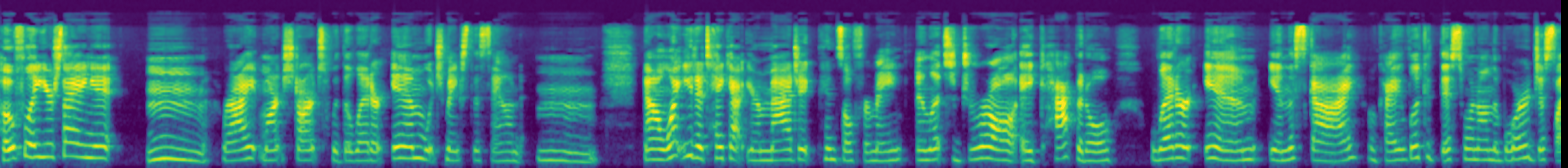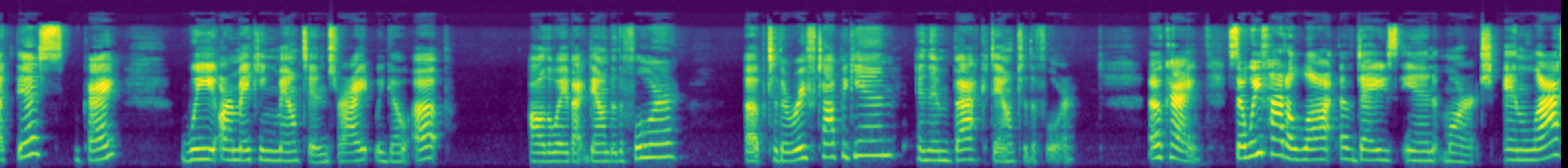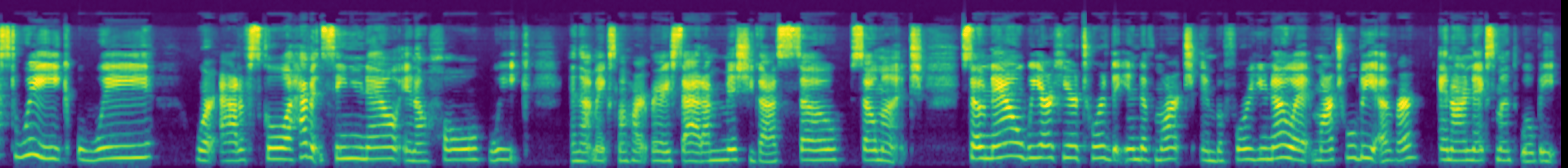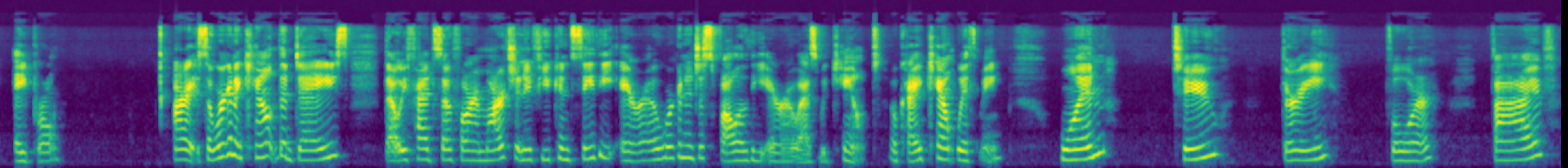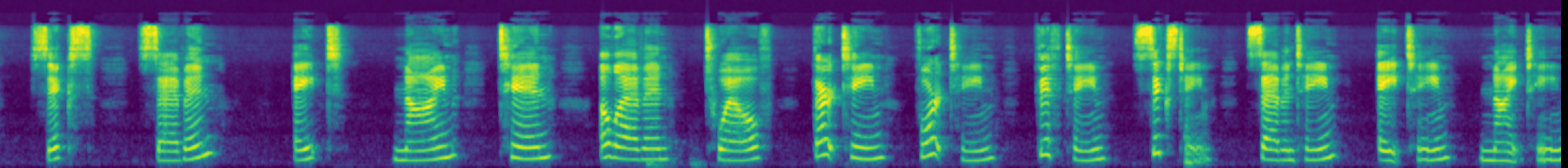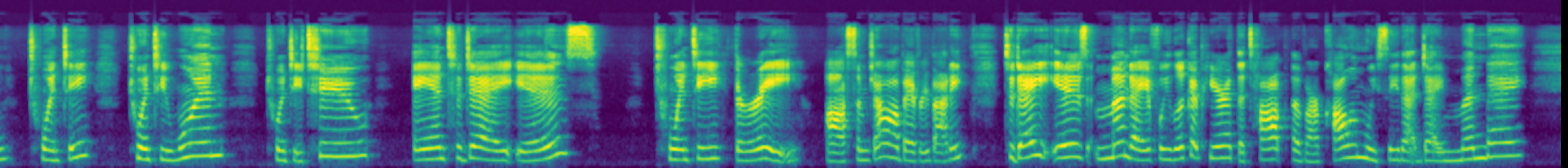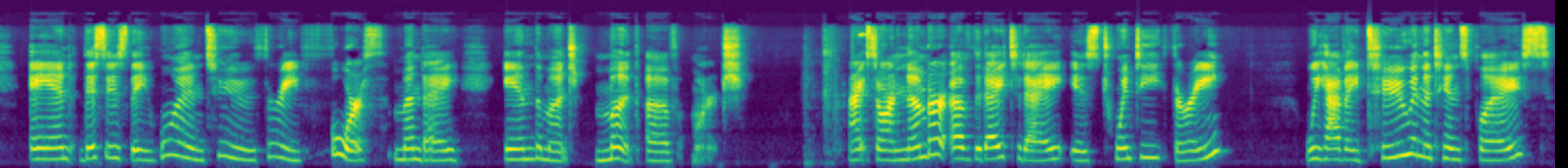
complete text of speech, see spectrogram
Hopefully, you're saying it. Mmm, right? March starts with the letter M, which makes the sound mmm. Now, I want you to take out your magic pencil for me and let's draw a capital letter M in the sky. Okay, look at this one on the board, just like this. Okay, we are making mountains, right? We go up all the way back down to the floor, up to the rooftop again, and then back down to the floor. Okay, so we've had a lot of days in March, and last week we were out of school. I haven't seen you now in a whole week, and that makes my heart very sad. I miss you guys so, so much. So now we are here toward the end of March, and before you know it, March will be over, and our next month will be April. All right, so we're going to count the days that we've had so far in March, and if you can see the arrow, we're going to just follow the arrow as we count. Okay, count with me. One, two, three, four, five, six, seven, eight, nine, ten, eleven, twelve, thirteen, fourteen, fifteen, sixteen, seventeen, eighteen, nineteen, twenty, twenty-one, twenty-two, and today is 23. Awesome job, everybody. Today is Monday. If we look up here at the top of our column, we see that day Monday. And this is the one, two, three, fourth Monday in the month, month of March. All right, so our number of the day today is 23. We have a 2 in the tens place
